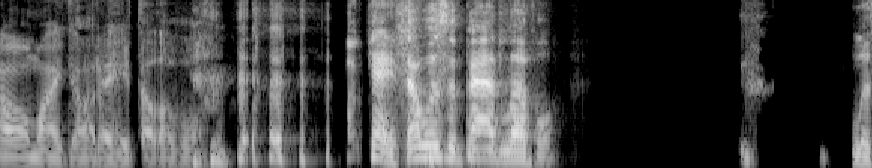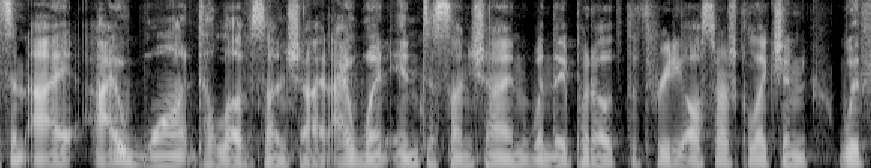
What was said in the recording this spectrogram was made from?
Oh my god, I hate that level. Okay, that was a bad level. Listen, I I want to love Sunshine. I went into Sunshine when they put out the 3D All Stars collection with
